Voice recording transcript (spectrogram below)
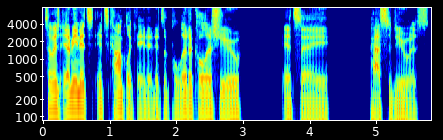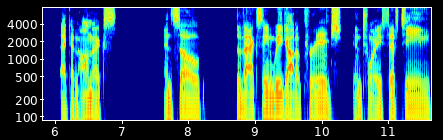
So it, I mean, it's it's complicated. It's a political issue. It's a has to do with economics, and so the vaccine we got approved in 2015,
